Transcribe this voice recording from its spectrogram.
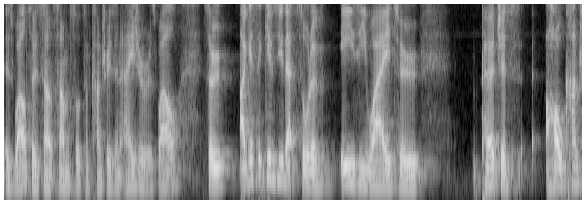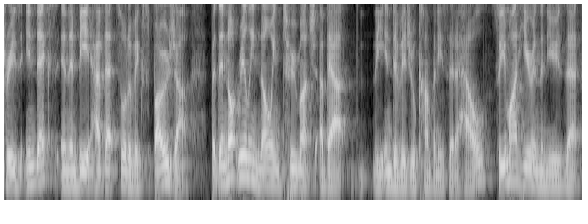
as well. So some some sorts of countries in Asia as well. So I guess it gives you that sort of easy way to purchase a whole country's index and then be have that sort of exposure but they're not really knowing too much about the individual companies that are held so you might hear in the news that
